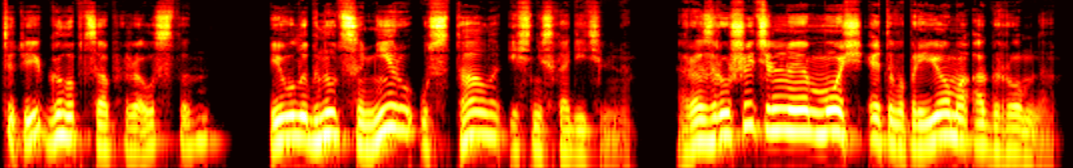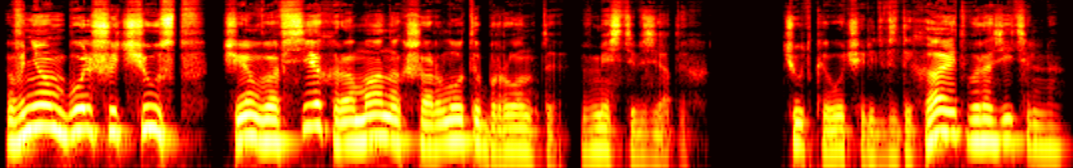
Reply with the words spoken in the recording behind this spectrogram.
«Три голубца, пожалуйста», и улыбнуться миру устало и снисходительно. Разрушительная мощь этого приема огромна. В нем больше чувств, чем во всех романах Шарлотты Бронте вместе взятых. Чуткая очередь вздыхает выразительно,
